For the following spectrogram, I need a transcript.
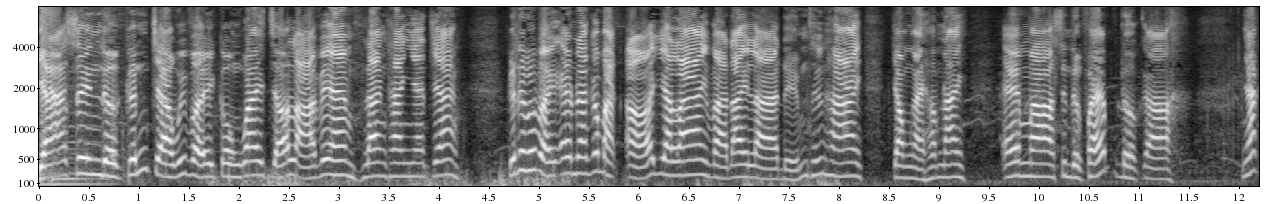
Dạ xin được kính chào quý vị cùng quay trở lại với em lang thang Nha Trang. Kính thưa quý vị em đang có mặt ở Gia Lai và đây là điểm thứ hai trong ngày hôm nay. Em uh, xin được phép được uh, nhắc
